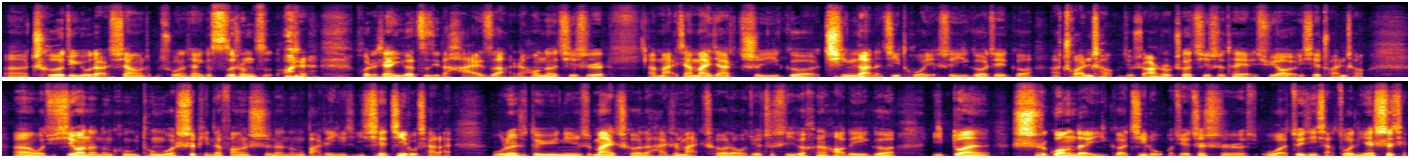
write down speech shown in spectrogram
呃，车就有点像怎么说呢？像一个私生子，或者或者像一个自己的孩子啊。然后呢，其实啊，买家卖家是一个情感的寄托，也是一个这个啊传承。就是二手车其实它也需要有一些传承。呃，我就希望呢，能通通过视频的方式呢，能把这一一切记录下来。无论是对于您是卖车的还是买车的，我觉得这是一个很好的一个一段时光的一个记录。我觉得这是我最近想做的一件事情。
